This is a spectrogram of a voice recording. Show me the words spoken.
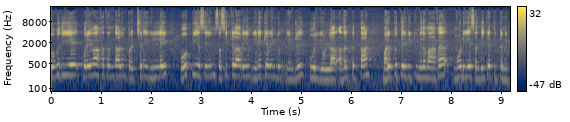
தொகுதியே குறைவாக தந்தாலும் பிரச்சனை இல்லை ஓபிஎஸ்ஸையும் சசிகலாவையும் இணைக்க வேண்டும் என்று கூறியுள்ளார். அதற்குத்தான் மறுப்பு தெரிவிக்கும் விதமாக மோடியை சந்திக்க திட்டமிட்டார்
